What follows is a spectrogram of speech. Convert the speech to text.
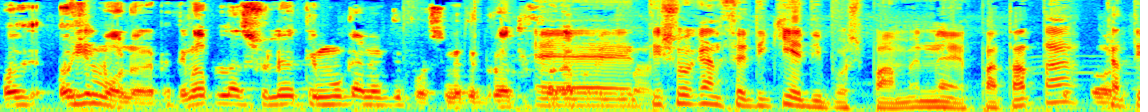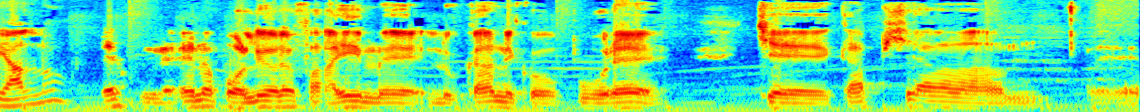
Όχι, όχι μόνο, ρε παιδί μου, απλά σου λέω ότι μου έκανε εντύπωση με την πρώτη φορά που Ε, δοκιμάσα. τι σου έκανε θετική εντύπωση, πάμε. Ναι, πατάτα, Λοιπόν. κάτι άλλο; Έχουν ένα πολύ ωραίο φαΐ με λουκάνικο, πουρέ και κάποια. Ε,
